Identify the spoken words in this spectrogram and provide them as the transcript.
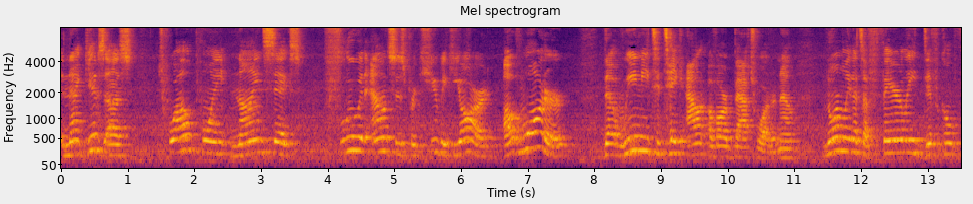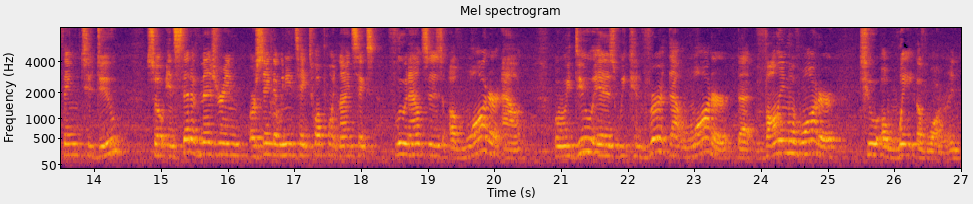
and that gives us 12.96 fluid ounces per cubic yard of water that we need to take out of our batch water. Now, normally that's a fairly difficult thing to do. So instead of measuring or saying that we need to take 12.96 fluid ounces of water out, what we do is we convert that water, that volume of water, to a weight of water. And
